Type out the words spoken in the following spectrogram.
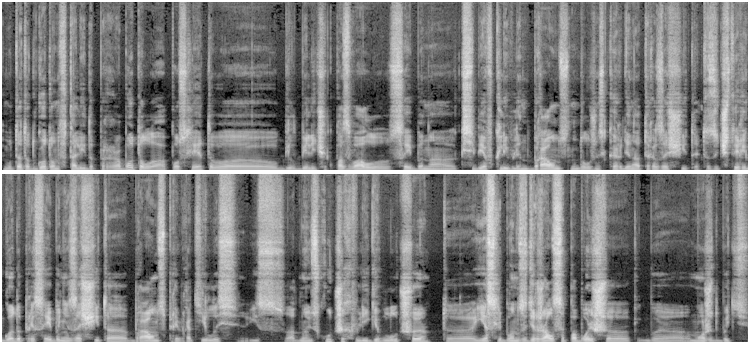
Вот этот год он в Толидо проработал, а после этого Билл Беличек позвал Сейбана к себе в Кливленд Браунс на должность координатора защиты. Это за 4 года при Сейбане защита Браунс превратилась из одной из худших в лиге в лучшую. Если бы он задержался побольше, как бы, может быть,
